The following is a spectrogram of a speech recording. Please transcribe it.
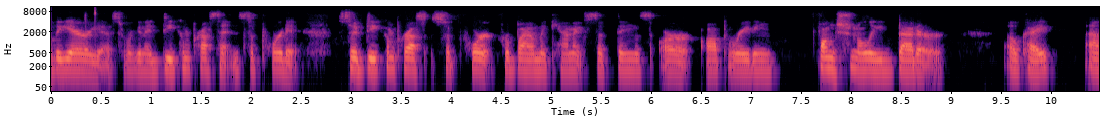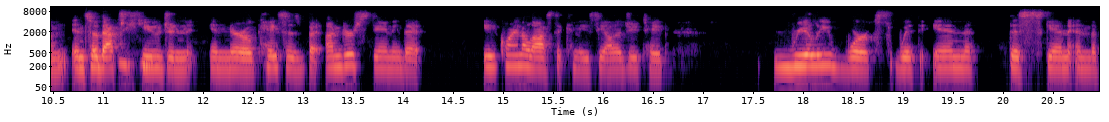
the area. So we're going to decompress it and support it. So decompress support for biomechanics so things are operating functionally better. Okay. Um, and so that's mm-hmm. huge in, in neuro cases, but understanding that equine elastic kinesiology tape really works within the skin and the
